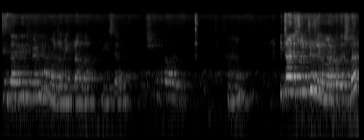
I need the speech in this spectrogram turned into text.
Sizden net görünüyor mu hocam ekranda bilgisayarda? Tamam. Bir tane soru çözelim arkadaşlar.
